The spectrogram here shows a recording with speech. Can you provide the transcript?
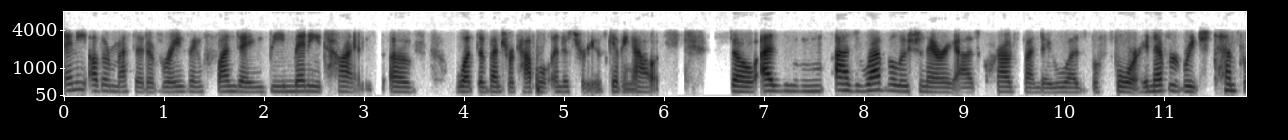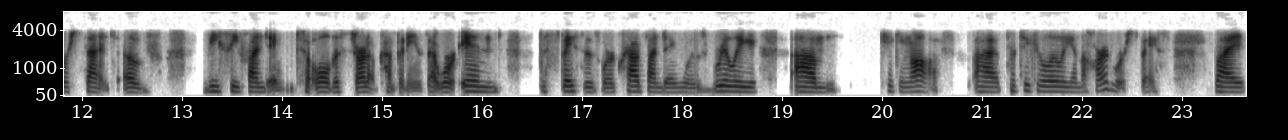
any other method of raising funding be many times of what the venture capital industry is giving out. So as as revolutionary as crowdfunding was before, it never reached 10% of VC funding to all the startup companies that were in the spaces where crowdfunding was really um, kicking off, uh, particularly in the hardware space. But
